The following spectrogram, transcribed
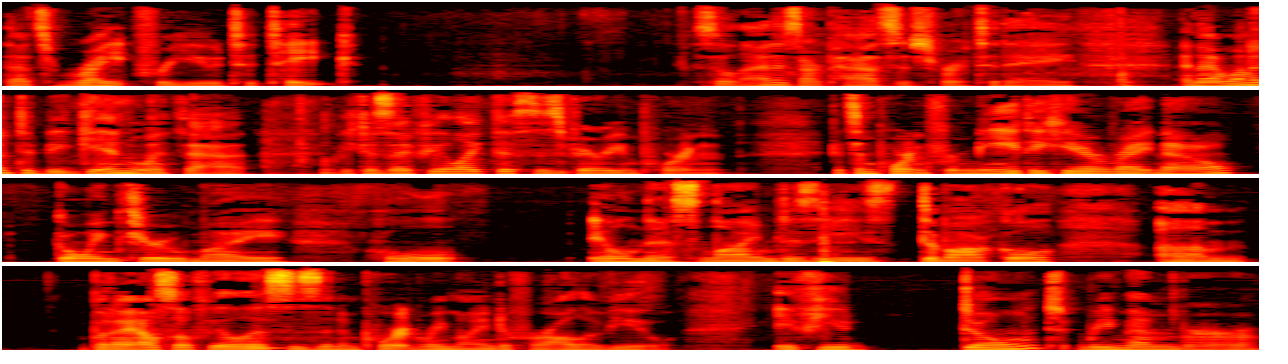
that's right for you to take. So that is our passage for today. And I wanted to begin with that because I feel like this is very important. It's important for me to hear right now, going through my whole illness, Lyme disease debacle. Um, but I also feel this is an important reminder for all of you. If you don't remember,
